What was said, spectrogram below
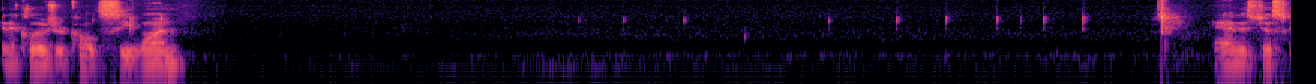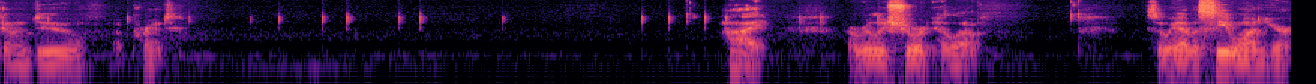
in a closure called C1. And it's just going to do a print. Hi, a really short hello. So we have a C1 here,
